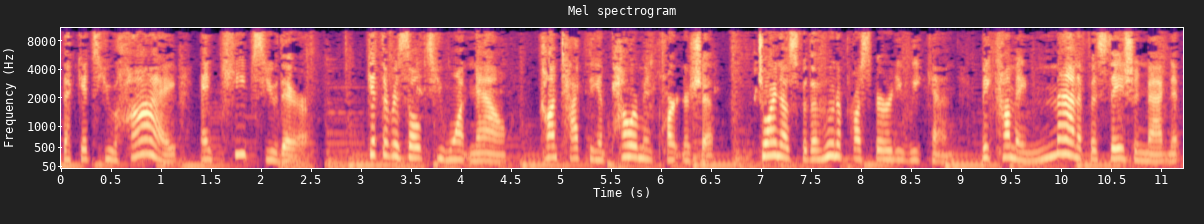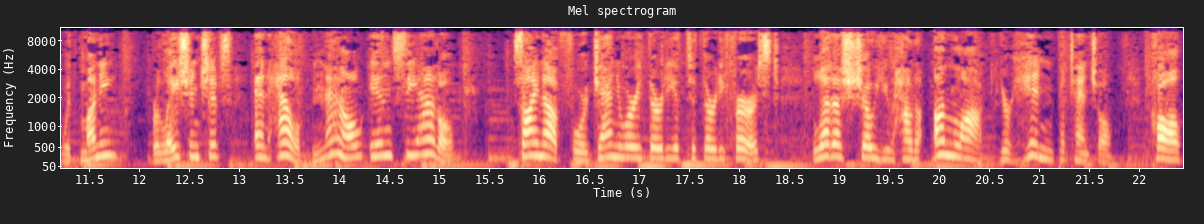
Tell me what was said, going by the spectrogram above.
that gets you high and keeps you there. Get the results you want now. Contact the Empowerment Partnership. Join us for the Huna Prosperity Weekend. Become a manifestation magnet with money, relationships, and health now in Seattle. Sign up for January 30th to 31st. Let us show you how to unlock your hidden potential. Call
